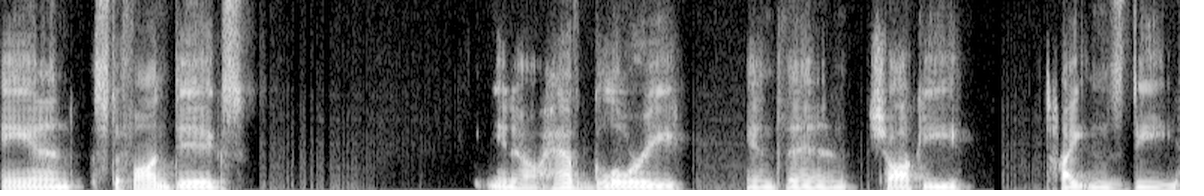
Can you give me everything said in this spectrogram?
and Stefon Diggs, you know, have glory, and then chalky Titans D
